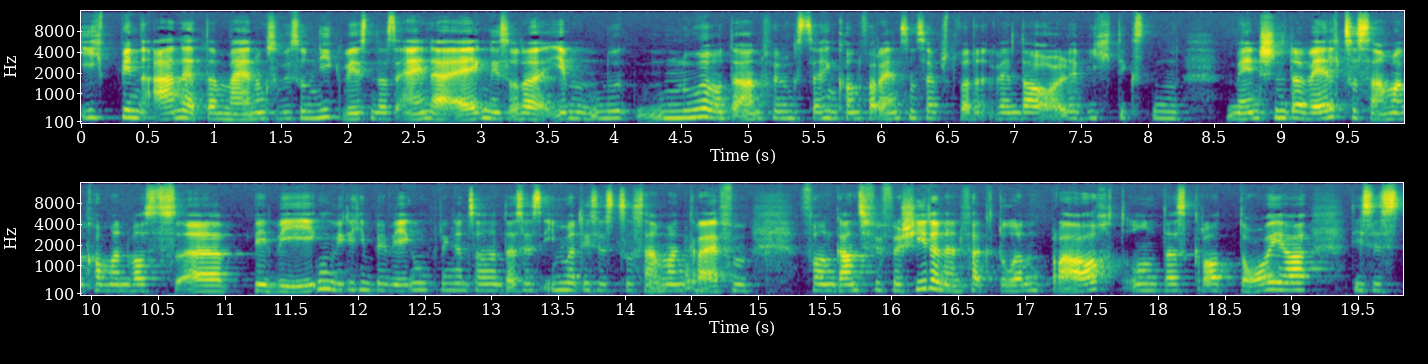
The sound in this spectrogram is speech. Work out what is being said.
ich bin auch nicht der Meinung, sowieso nie gewesen, dass ein Ereignis oder eben nur, nur unter Anführungszeichen Konferenzen, selbst wenn da alle wichtigsten Menschen der Welt zusammenkommen, was äh, bewegen, wirklich in Bewegung bringen, sondern dass es immer dieses Zusammengreifen von ganz vielen verschiedenen Faktoren braucht und dass gerade da ja dieses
